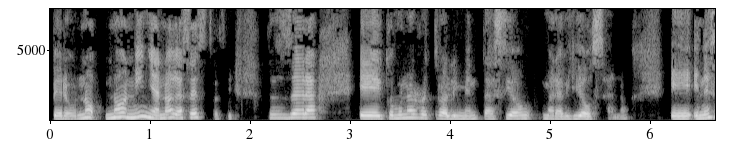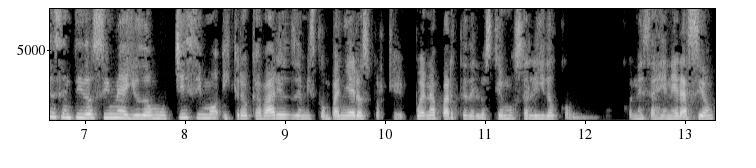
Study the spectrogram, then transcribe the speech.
pero no, no, niña, no hagas esto. Así. Entonces era eh, como una retroalimentación maravillosa, ¿no? Eh, en ese sentido sí me ayudó muchísimo y creo que a varios de mis compañeros, porque buena parte de los que hemos salido con con esa generación,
